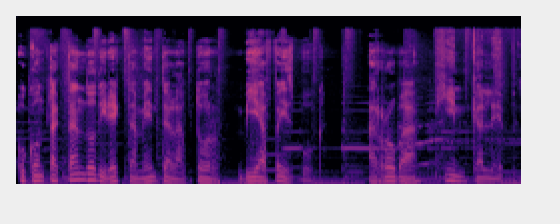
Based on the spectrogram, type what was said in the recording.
o contactando directamente al autor vía Facebook, arroba Jim Caleb.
